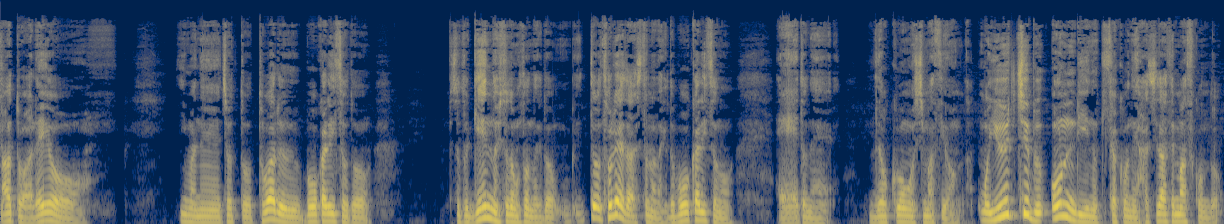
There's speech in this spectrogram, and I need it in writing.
う。あとあれよ。今ね、ちょっと、とあるボーカリストと、ちょっと弦の人でもそうなんだけど、とりあえず明日なんだけど、ボーカリストの、えーとね、録音をしますよ。もう YouTube オンリーの企画をね、走らせます、今度。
